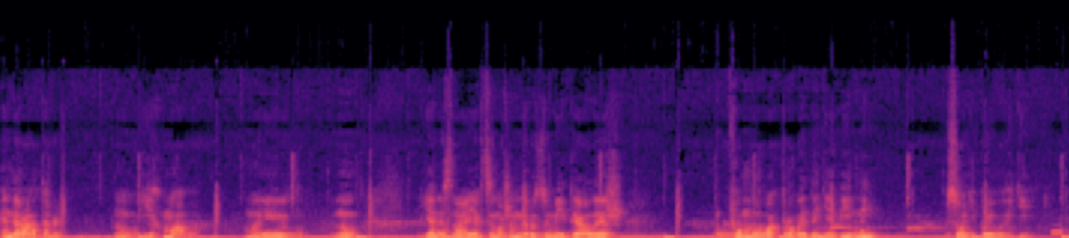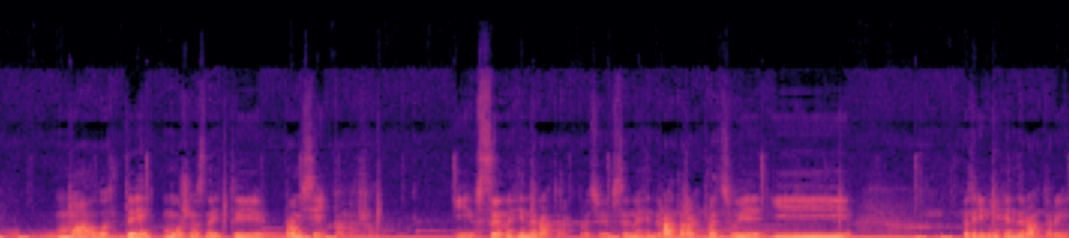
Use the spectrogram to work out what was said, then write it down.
генератори, ну їх мало. Ми, ну, я не знаю, як це можна не розуміти, але ж в умовах проведення війни в зоні бойових дій мало де можна знайти промсеть по-нашому. І все на генераторах працює. Все на генераторах працює і потрібні генератори.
